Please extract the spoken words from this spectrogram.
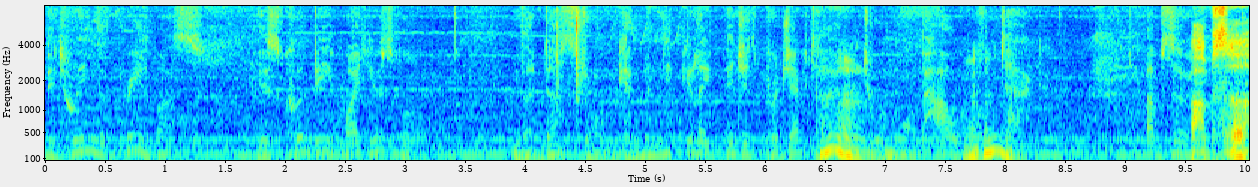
Between the three of us, this could be quite useful. The dust storm can manipulate Fidget's projectile Hmm. into a more powerful Mhm. attack. Observe. Observe.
